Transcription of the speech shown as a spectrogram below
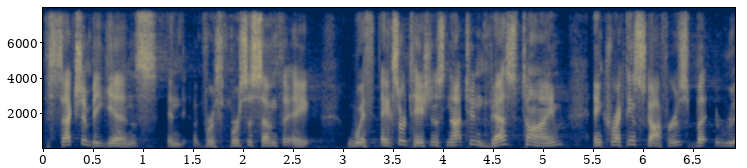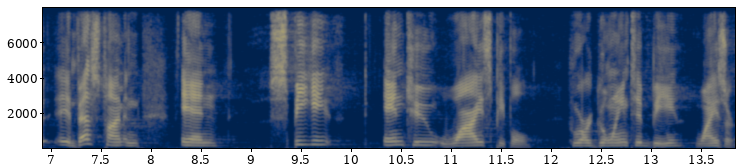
The section begins in verse, verses 7 through 8 with exhortations not to invest time in correcting scoffers, but re- invest time in, in speaking into wise people who are going to be wiser.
